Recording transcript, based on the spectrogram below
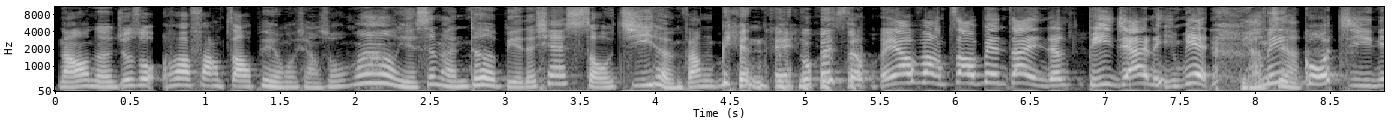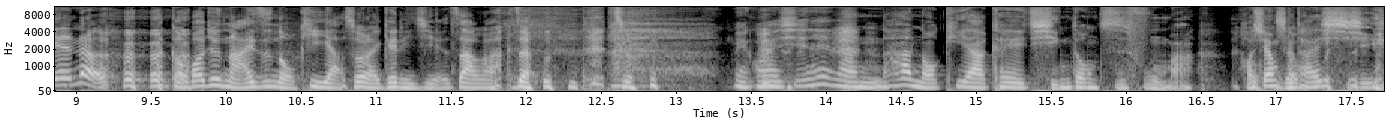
然后呢，就说要放照片。我想说，哇，也是蛮特别的。现在手机很方便呢，为什么要放照片在你的皮夹里面？民国几年了？搞不好就拿一只 Nokia 出来跟你结账啊，这样子。没关系，那那他 Nokia 可以行动支付吗？好像不太行。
